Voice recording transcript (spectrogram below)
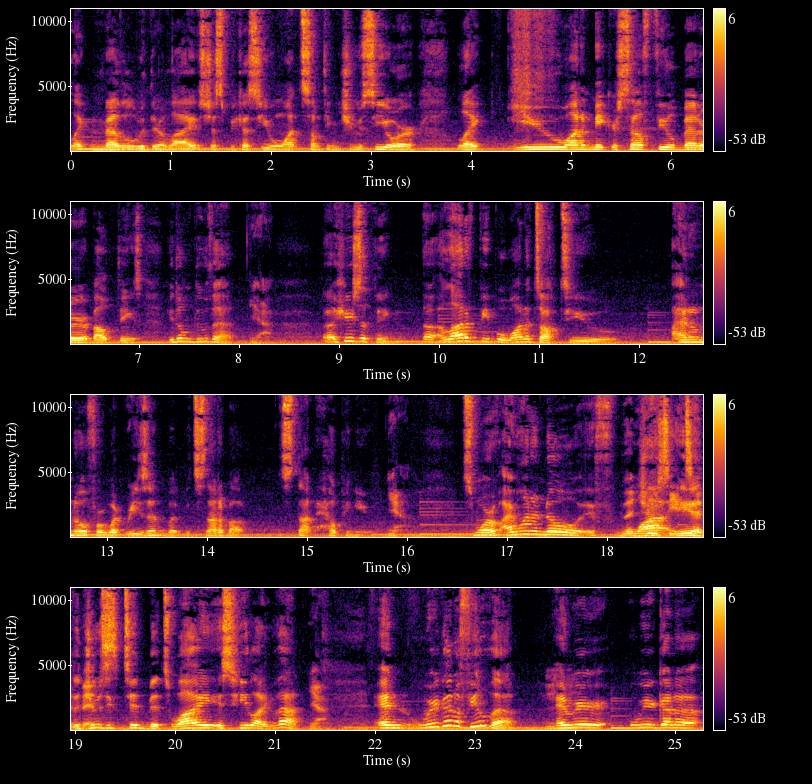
like meddle with their lives just because you want something juicy or like you want to make yourself feel better about things. You don't do that. Yeah. Uh, here's the thing. Uh, a lot of people want to talk to you. I don't know for what reason, but it's not about. It's not helping you. Yeah. It's more of I want to know if The why, juicy yeah the juicy tidbits. Why is he like that? Yeah. And we're gonna feel that, Mhm. and we're we're gonna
